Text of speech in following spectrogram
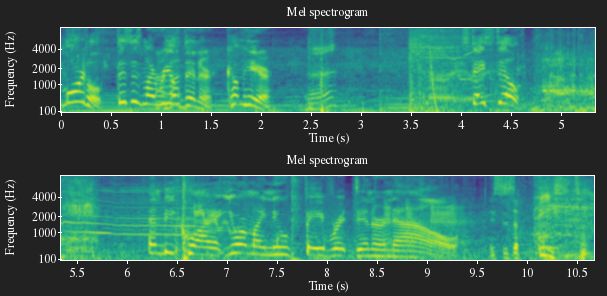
Mortal, this is my real dinner. Come here. Huh? Stay still. And be quiet. You're my new favorite dinner now. This is a feast.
